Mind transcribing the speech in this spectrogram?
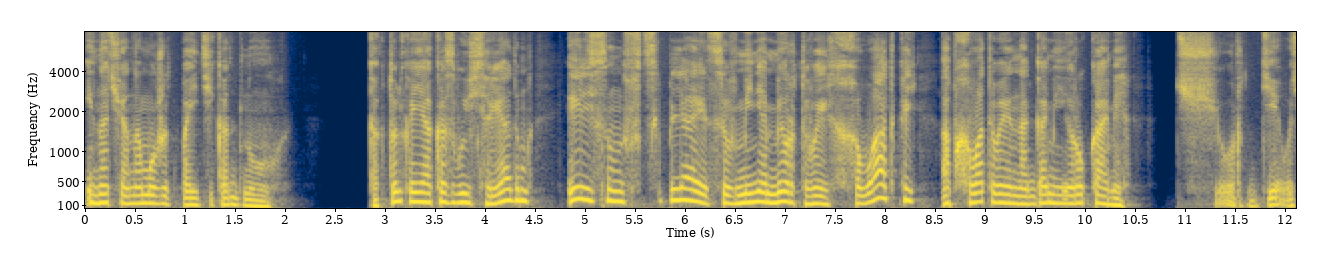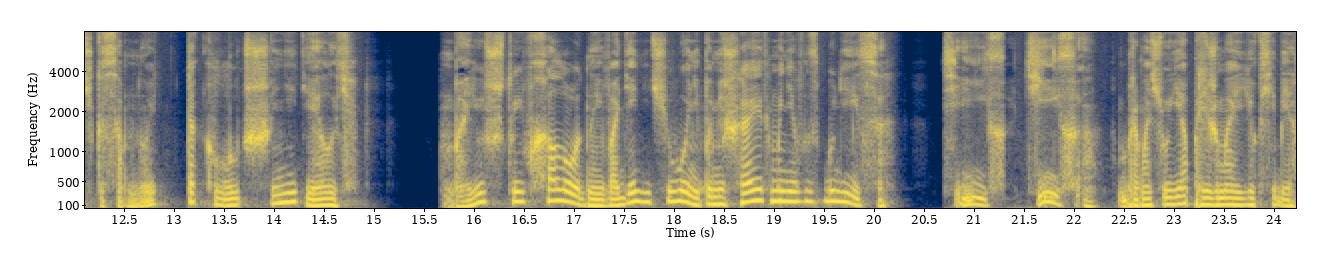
иначе она может пойти ко дну. Как только я оказываюсь рядом, Эльсон вцепляется в меня мертвой хваткой, обхватывая ногами и руками. Черт, девочка, со мной так лучше не делать. Боюсь, что и в холодной воде ничего не помешает мне возбудиться. Тихо, тихо, бормочу я, прижимая ее к себе.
